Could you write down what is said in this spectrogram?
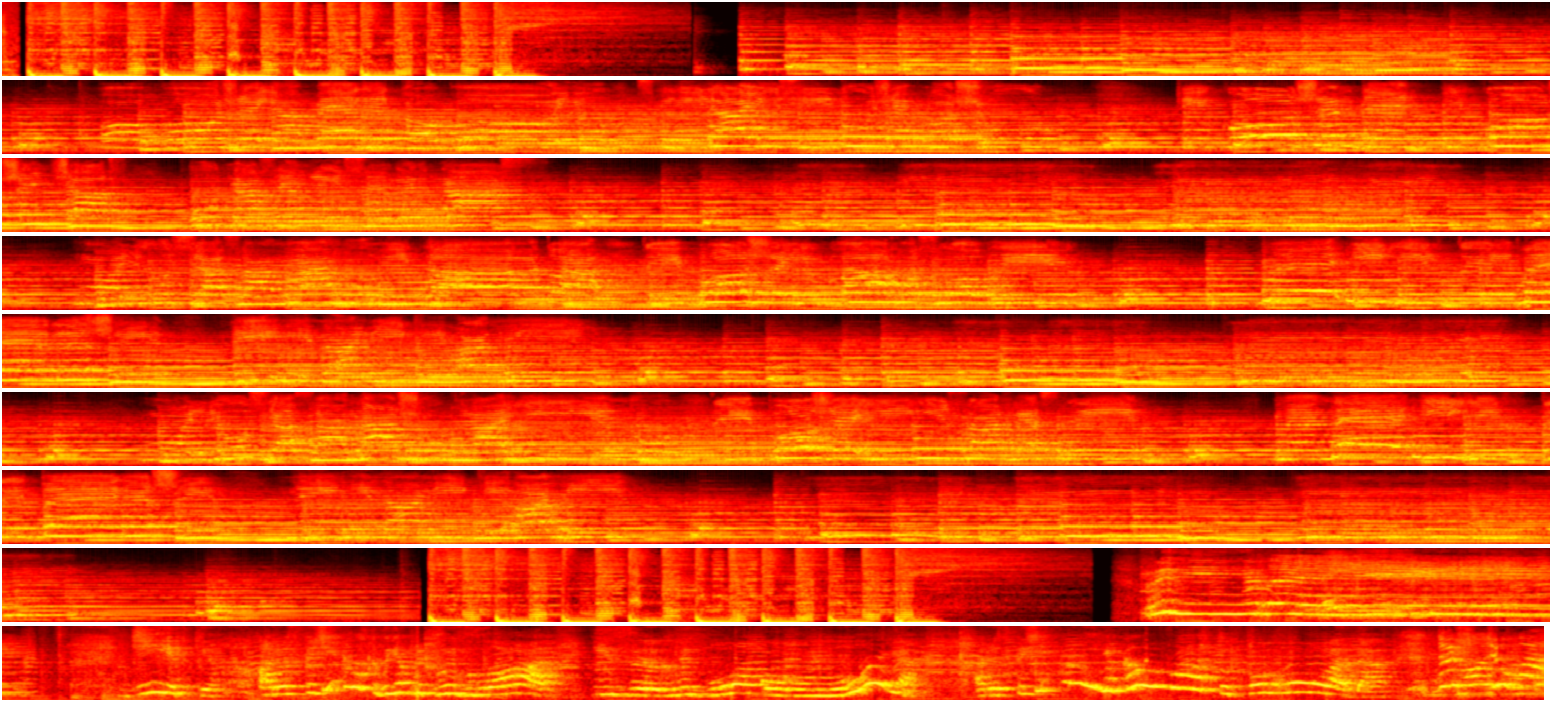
А розкажіть, будь ласка, бо я припливла із глибокого моря. А розкажіть мені, яка у вас тут погода? Дощова!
